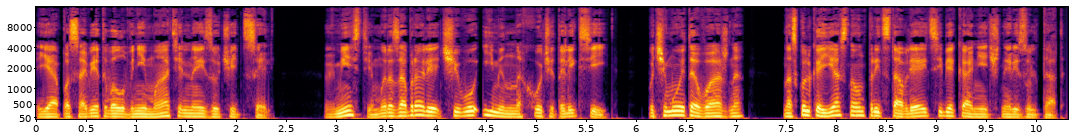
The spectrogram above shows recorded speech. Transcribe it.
Я посоветовал внимательно изучить цель. Вместе мы разобрали, чего именно хочет Алексей, почему это важно, насколько ясно он представляет себе конечный результат.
